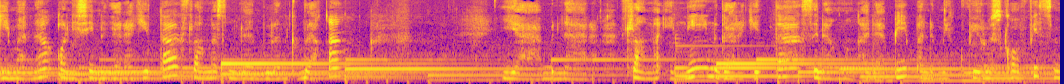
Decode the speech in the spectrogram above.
gimana kondisi negara kita selama 9 bulan ke belakang? Ya, benar. Selama ini negara kita sedang menghadapi pandemi virus COVID-19.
